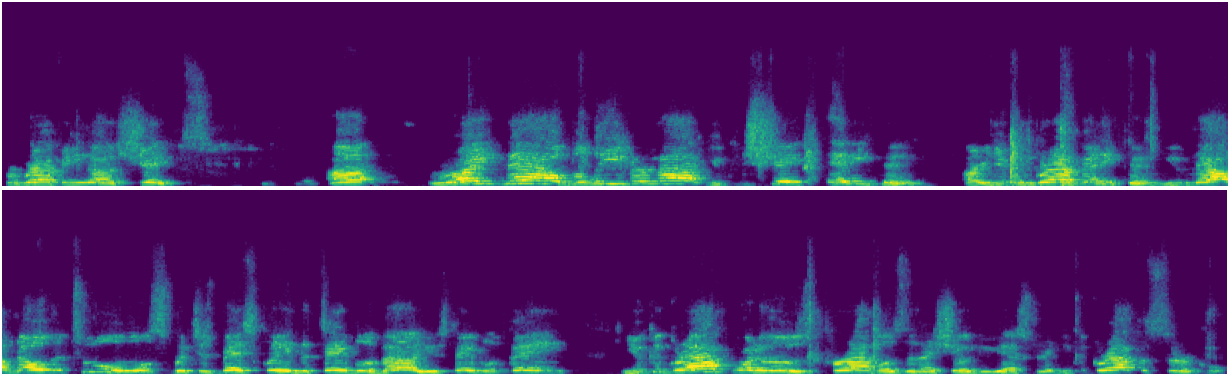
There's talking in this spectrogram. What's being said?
for graphing uh, shapes. Uh, right now, believe it or not, you can shape anything or you can graph anything. You now know the tools, which is basically the table of values, table of pain. You could graph one of those parabolas that I showed you yesterday. You could graph a circle.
